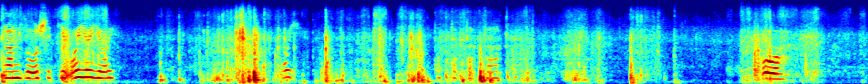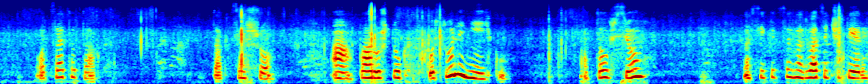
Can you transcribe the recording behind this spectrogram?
нам зошитів. Ой-ой-ой. Ой. Так, так, так, так. О. Оце то так. Так, це що? А, пару штук в косу лінійку. А то все. Наскільки це? На 24.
